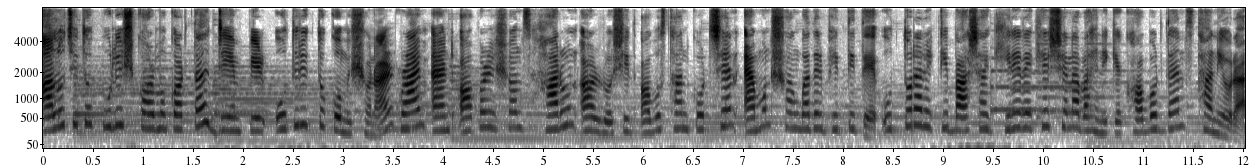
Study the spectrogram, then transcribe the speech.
আলোচিত পুলিশ কর্মকর্তা, ডিএমপির অতিরিক্ত commissioner, crime and operations Harun ar Rashid অবস্থান করছেন এমন সংবাদের ভিত্তিতে উত্তরার একটি বাসা ঘিরে রেখে সেনাবাহিনীকে খবর দেন স্থানীয়রা।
